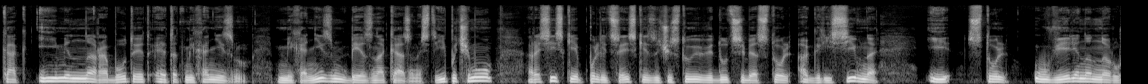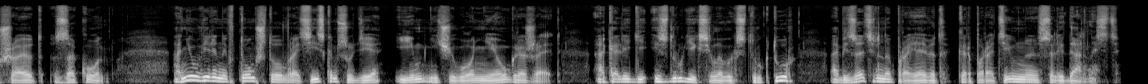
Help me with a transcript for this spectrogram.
как именно работает этот механизм. Механизм безнаказанности. И почему российские полицейские зачастую ведут себя столь агрессивно и столь уверенно нарушают закон. Они уверены в том, что в российском суде им ничего не угрожает. А коллеги из других силовых структур обязательно проявят корпоративную солидарность.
